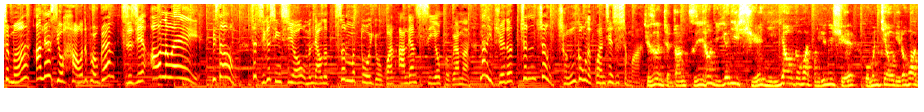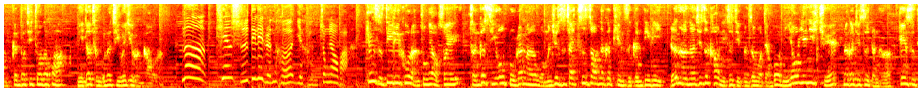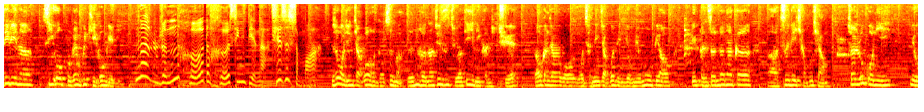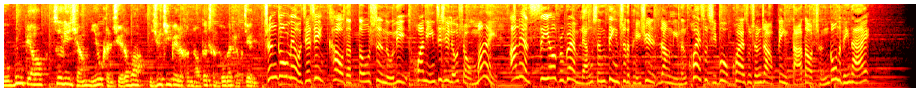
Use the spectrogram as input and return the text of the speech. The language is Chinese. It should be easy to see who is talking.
Speaker 1: 什么？阿亮有好的 program，直接 on the way，Mr. Ong，这几个星期哦，我们聊了这么多有关阿亮 CEO program 了，那你觉得真正成功的关键是什么啊？
Speaker 2: 其实很简单，只要你愿意学，你要的话，你愿意学，我们教你的话，你跟着去做的话，你的成功的机会就很高了。
Speaker 1: 那天时地利人和也很重要吧？
Speaker 2: 天时地利固然重要，所以整个 CO program 呢，我们就是在制造那个天时跟地利。人和呢，就是靠你自己本身。我讲过，你要愿意学，那个就是人和。天时地利呢，CO program 会提供给你。
Speaker 1: 那人和的核心点呢，其实是什么啊？
Speaker 2: 其实我已经讲过很多次嘛，人和呢，就是主要第一你肯学，然后刚才我我曾经讲过，你有没有目标，你本身的那个呃智力强不强？所以如果你有目标、智力强，你又肯学的话，你就具备了很好的成功的条件。
Speaker 1: 成功没有捷径，靠的都是努力。欢迎继续留守 My Alliance CEO Program 量身定制的培训，让你能快速起步、快速成长，并达到成功的平台。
